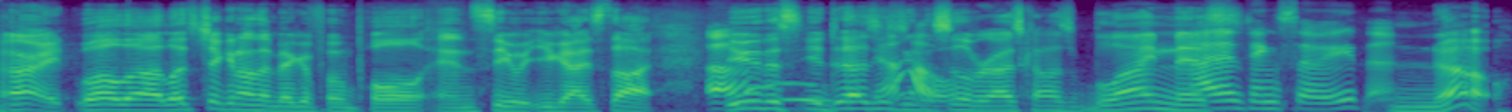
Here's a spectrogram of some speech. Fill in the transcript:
all right. Well, uh, let's check in on the megaphone poll and see what you guys thought. Do this. It does using the silver eyes cause blindness? I didn't think so either. No.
